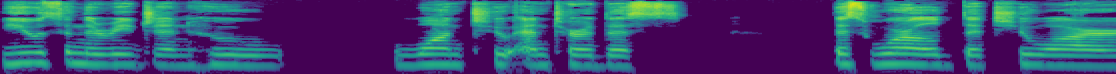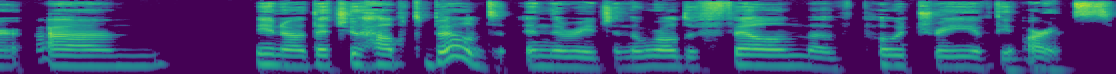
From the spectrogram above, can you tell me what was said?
youth in the region who want to enter this this world that you are um, you know, that you helped build in the region, the world of film, of poetry, of the arts?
